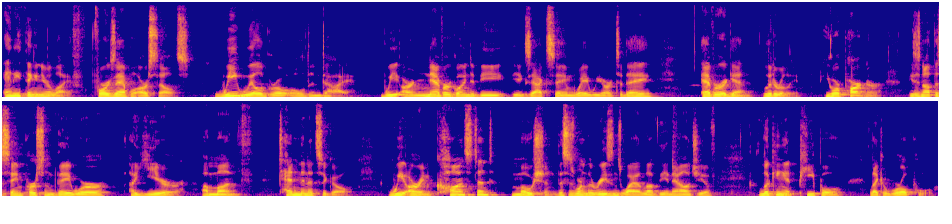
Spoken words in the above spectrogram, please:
anything in your life. For example, ourselves. We will grow old and die. We are never going to be the exact same way we are today, ever again, literally. Your partner is not the same person they were a year, a month, 10 minutes ago. We are in constant motion. This is one of the reasons why I love the analogy of looking at people like a whirlpool.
